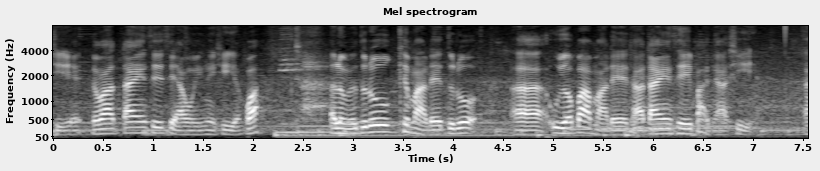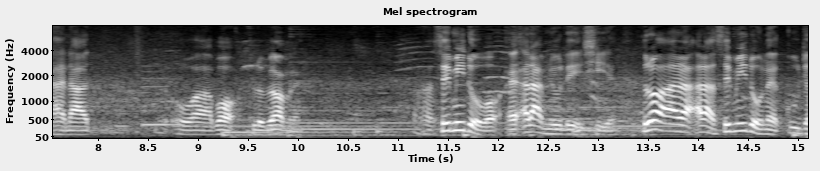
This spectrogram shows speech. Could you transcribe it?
ရှိတယ်မြန်မာတိုင်းရင်းဆေးဆရာဝန်တွေရှိရကွာအဲ့လိုမျိုးသူတို့ခေတ်မှာလည်းသူတို့အာဥရောပမှာလည်းဒါတိုင်းရင်းဆေးပညာရှိတယ်အဲဒါဟိုဟာပေါ့ဘယ်လိုပြောမလဲဆေးမီတိုပေါ့အဲအဲ့ဒါမျိုးလေးရှိတယ်သူတို့အဲ့ဒါအဲ့ဒါဆေးမီတိုနဲ့ကုကြ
